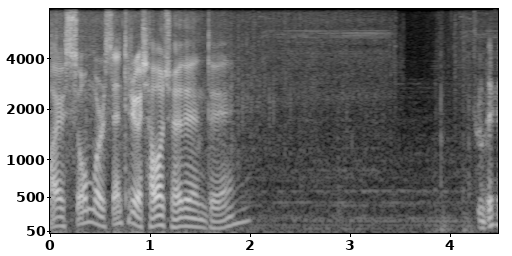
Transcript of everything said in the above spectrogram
아이 쏘물 센트리가 잡아줘야 되는데. 근데?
